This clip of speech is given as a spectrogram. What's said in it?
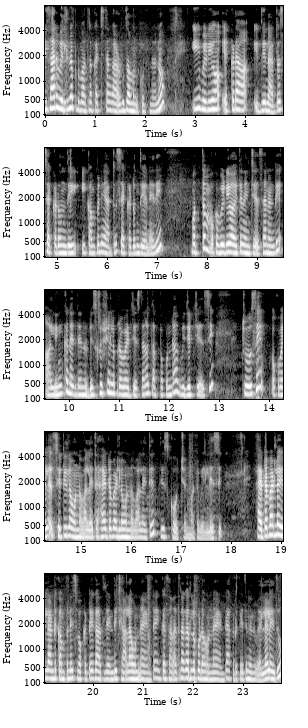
ఈసారి వెళ్ళినప్పుడు మాత్రం ఖచ్చితంగా అడుగుదాం అనుకుంటున్నాను. ఈ వీడియో ఎక్కడ దీని అడ్రస్ ఎక్కడుంది ఈ కంపెనీ అడ్రస్ ఎక్కడుంది అనేది మొత్తం ఒక వీడియో అయితే నేను చేశానండి. ఆ లింక్ అనేది నేను డిస్క్రిప్షన్లో ప్రొవైడ్ చేస్తాను. తప్పకుండా విజిట్ చేసి చూసి ఒకవేళ సిటీలో ఉన్న వాళ్ళైతే హైదరాబాద్లో ఉన్న వాళ్ళైతే తీసుకోవచ్చు అనమాట వెళ్ళేసి. హైదరాబాద్లో ఇలాంటి కంపెనీస్ ఒకటే కాదులేండి చాలా ఉన్నాయంట. ఇంకా సనత్ నగర్లో కూడా ఉన్నాయంట. అక్కడికైతే నేను వెళ్ళలేదు.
